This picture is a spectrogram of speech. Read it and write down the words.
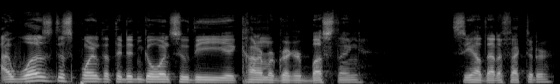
I was disappointed that they didn't go into the Conor McGregor bus thing, see how that affected her.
